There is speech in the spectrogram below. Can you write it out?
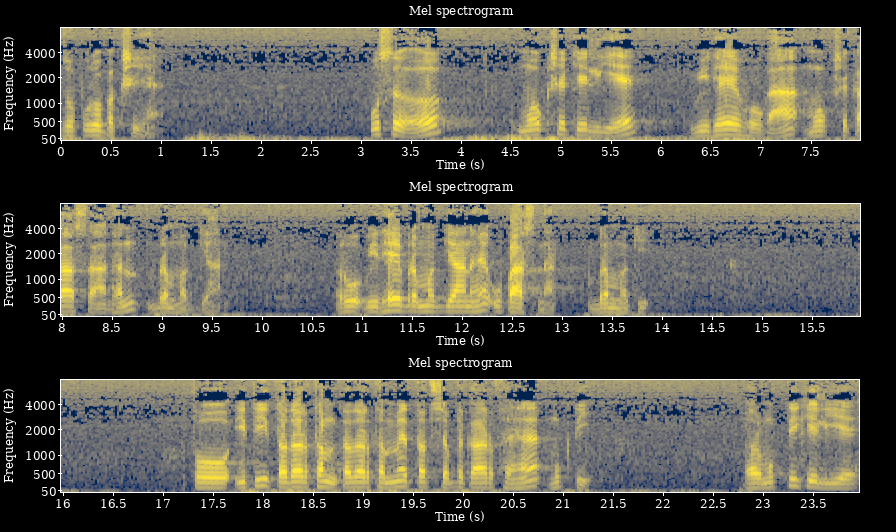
जो पूर्व पक्षी हैं। उस मोक्ष के लिए विधेय होगा। मोक्ष का साधन ब्रह्म ज्ञान और वो विधेय ब्रह्म ज्ञान है उपासना, ब्रह्म की। तो इति तदर्थम तदर्थम में तत्शब्द का अर्थ है मुक्ति। और मुक्ति के लिए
